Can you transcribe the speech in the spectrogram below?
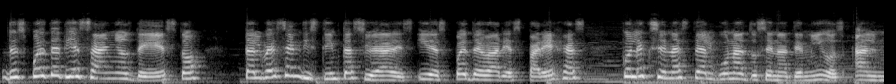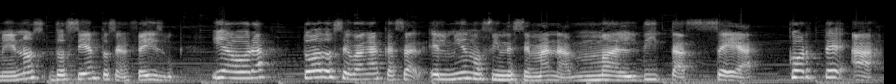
Después de 10 años de esto, tal vez en distintas ciudades y después de varias parejas, coleccionaste algunas docenas de amigos, al menos 200 en Facebook, y ahora todos se van a casar el mismo fin de semana, maldita sea. Corte A.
